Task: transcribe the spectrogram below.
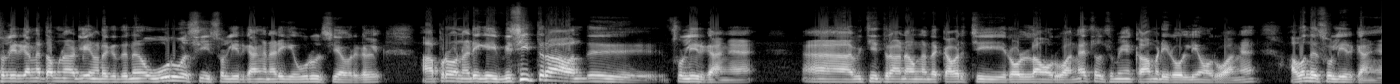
சொல்லியிருக்காங்க தமிழ்நாட்டிலையும் நடக்குதுன்னு ஊர்வசி சொல்லியிருக்காங்க நடிகை ஊர்வசி அவர்கள். அப்புறம் நடிகை விசித்ரா வந்து சொல்லியிருக்காங்க. அவங்க அந்த கவர்ச்சி ரோல்லாம் வருவாங்க. சில சமயம் காமெடி ரோல்லையும் வருவாங்க. அவங்க சொல்லியிருக்காங்க.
